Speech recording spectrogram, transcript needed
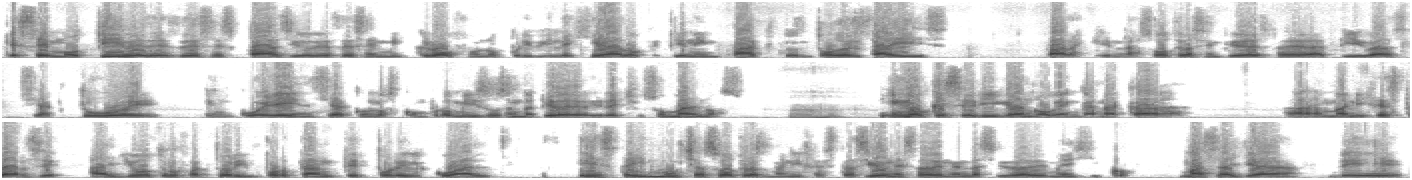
que se motive desde ese espacio, desde ese micrófono privilegiado que tiene impacto en todo el país, para que en las otras entidades federativas se actúe en coherencia con los compromisos en materia de derechos humanos y no que se diga no vengan acá a manifestarse. Hay otro factor importante por el cual esta y muchas otras manifestaciones se ven en la Ciudad de México, más allá de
